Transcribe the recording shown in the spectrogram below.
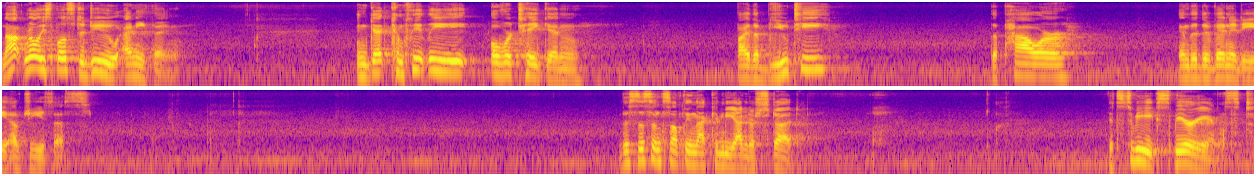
not really supposed to do anything, and get completely overtaken by the beauty, the power, and the divinity of Jesus. This isn't something that can be understood. It's to be experienced.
